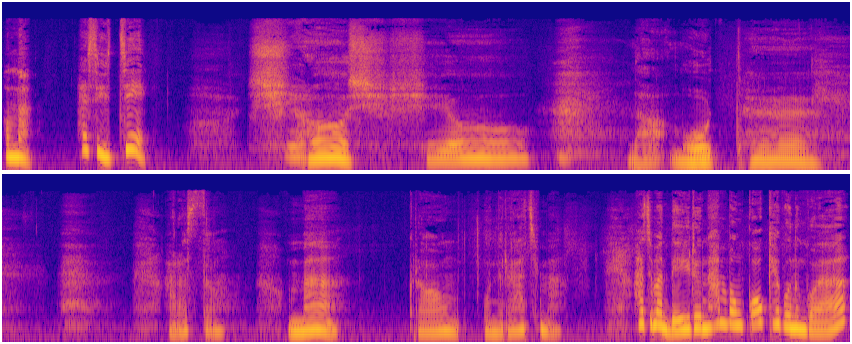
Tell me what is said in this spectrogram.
엄마, 할 수 있지? 싫어, 싫어. 나 못해. 알았어. 엄마, 그럼 오늘은 하지 마. 하지만 내일은 한번 꼭 해보는 거야.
